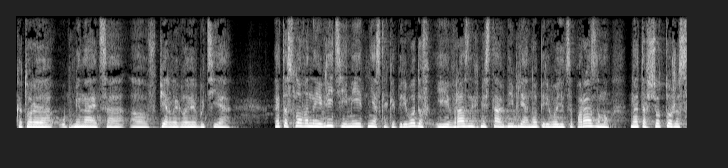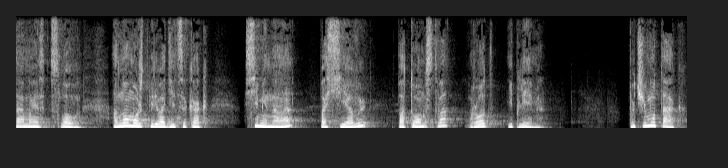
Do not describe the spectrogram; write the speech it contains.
которое упоминается э, в первой главе Бытия, это слово на иврите имеет несколько переводов, и в разных местах Библии оно переводится по-разному, но это все то же самое слово. Оно может переводиться как семена, посевы, потомство, род и племя. Почему так?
